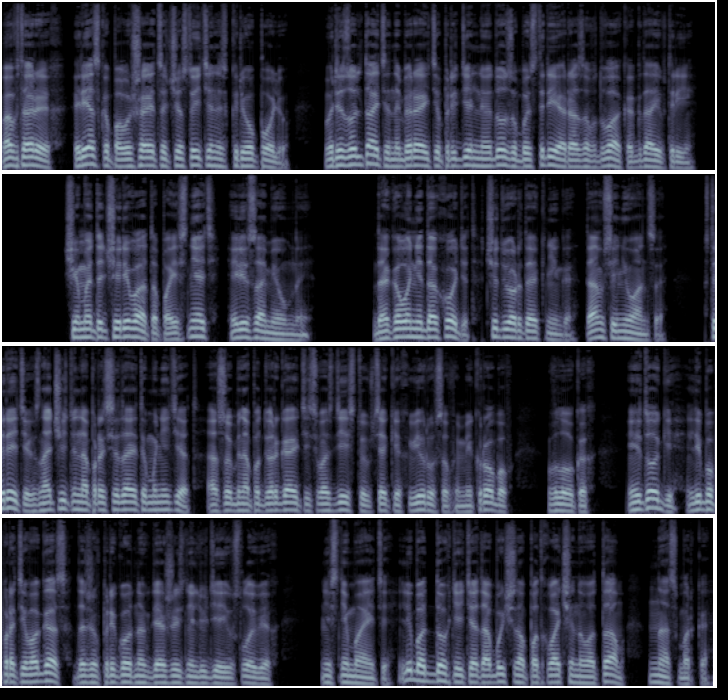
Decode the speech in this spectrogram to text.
Во-вторых, резко повышается чувствительность к криополю. В результате набираете предельную дозу быстрее раза в два, когда и в три. Чем это чревато, пояснять или сами умные? До кого не доходит, четвертая книга, там все нюансы. В-третьих, значительно проседает иммунитет, особенно подвергаетесь воздействию всяких вирусов и микробов в луках. Итоги, либо противогаз, даже в пригодных для жизни людей условиях, не снимаете, либо отдохнете от обычного подхваченного там насморка.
